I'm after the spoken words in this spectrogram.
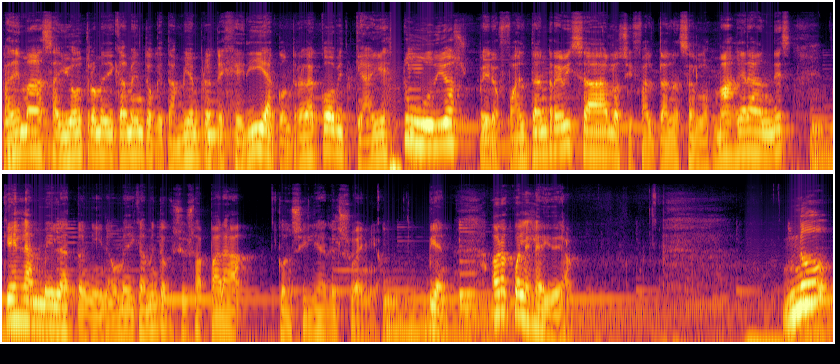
Además hay otro medicamento que también protegería contra la COVID, que hay estudios, pero faltan revisarlos y faltan hacerlos más grandes, que es la melatonina, un medicamento que se usa para conciliar el sueño. Bien, ahora ¿cuál es la idea? No,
